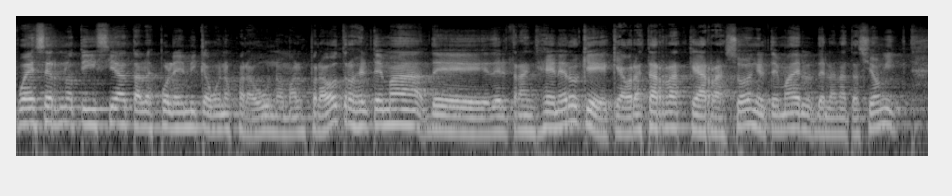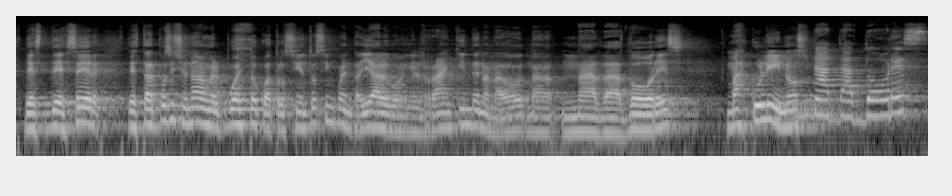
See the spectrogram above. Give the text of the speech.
puede ser noticia, tal vez polémica, buenos para uno, malos para otro, es el tema de- del transgénero que, que ahora está que arrasó en el tema de, la natación y de, de ser, de estar posicionado en el puesto 450 y algo en el ranking de nadadores masculinos. Nadadores.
